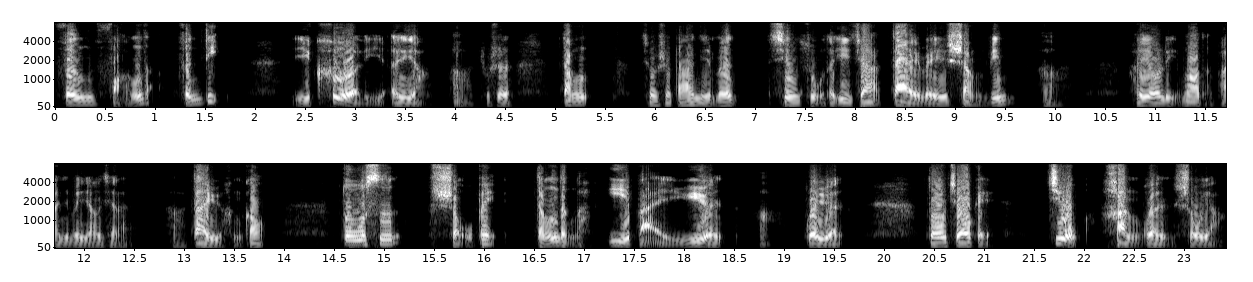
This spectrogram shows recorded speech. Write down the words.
分房子、分地，以克礼恩养啊，就是当，就是把你们。姓祖的一家代为上宾啊，很有礼貌的把你们养起来啊，待遇很高。都司、守备等等啊，一百余员啊，官员都交给旧汉官收养。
